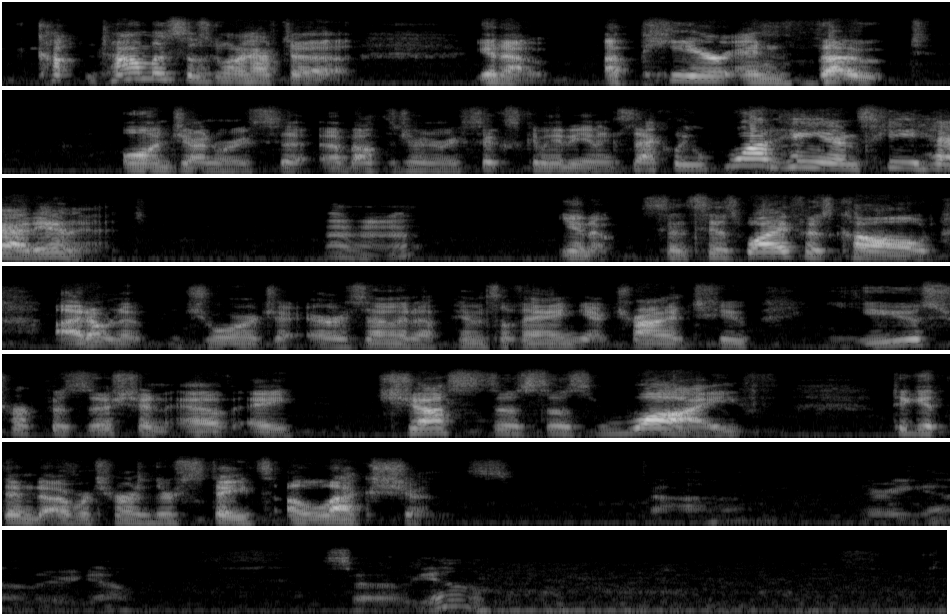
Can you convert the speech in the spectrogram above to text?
Thomas is going to have to, you know, appear and vote on January about the January 6th committee and exactly what hands he had in it. hmm You know, since his wife has called, I don't know, Georgia, Arizona, Pennsylvania, trying to use her position of a justice's wife to get them to overturn their state's elections. Ah, there you go. There you go. So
